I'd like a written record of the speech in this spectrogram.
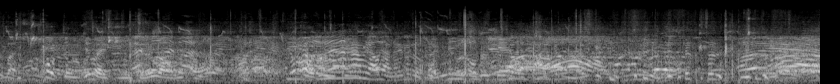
唔係，不過仲以為自己漏，邊度都啱有人喺嗰度，邊個都驚！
